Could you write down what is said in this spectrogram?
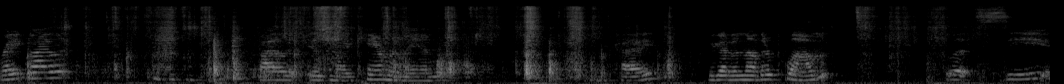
Right, Violet? Violet is my cameraman. Okay, we got another plum. Let's see,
